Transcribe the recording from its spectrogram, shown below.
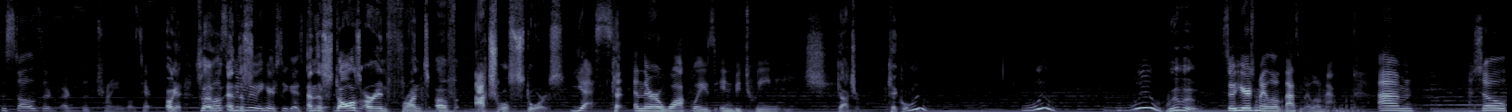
The stalls are, are the triangles here. Okay. So I'm also and gonna the move it here so you guys can and the see it. stalls are in front of actual stores. Yes. 'Kay. And there are walkways in between each. Gotcha. Okay, cool. Woo. Woo. Woo. Woo woo. So here's my little that's my little map. Um so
